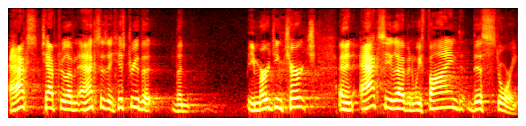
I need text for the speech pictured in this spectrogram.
Acts chapter 11. Acts is a history of the, the emerging church. And in Acts 11, we find this story.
